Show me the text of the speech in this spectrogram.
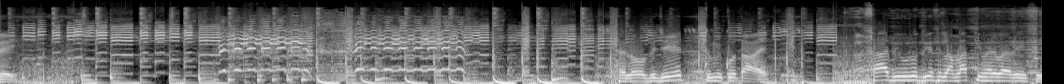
দেই। হ্যালো অভিজিৎ তুমি কোথায়? স্যার বিউরো দিয়েছিলাম লাত্তি মেরে বাইরে রয়েছি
